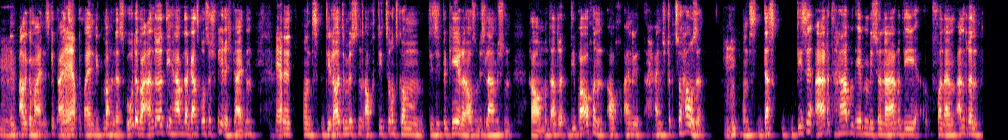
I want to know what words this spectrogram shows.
Mhm. Im Allgemeinen. Es gibt einzelne ja, ja. Gemeinden, die machen das gut, aber andere, die haben da ganz große Schwierigkeiten. Ja. Äh, und die Leute müssen auch die zu uns kommen, die sich bekehren aus dem islamischen Raum und andere, die brauchen auch eine, ein Stück Zuhause. Mhm. Und das, diese Art haben eben Missionare, die von einem anderen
